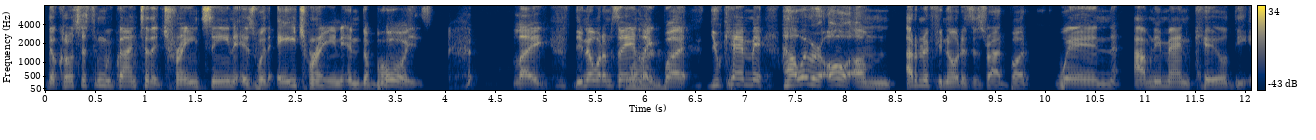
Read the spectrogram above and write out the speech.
the closest thing we've gotten to the train scene is with A Train and the boys. Like, you know what I'm saying? Like, but you can't make however, oh, um, I don't know if you noticed this, Rod, but when Omni Man killed the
